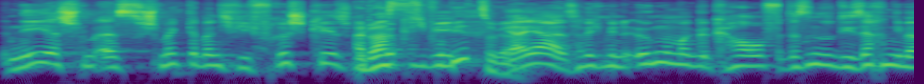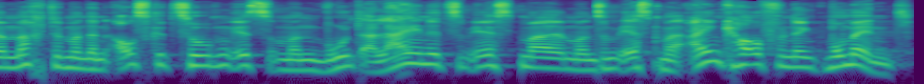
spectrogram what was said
Nee, es, es schmeckt aber nicht wie Frischkäse. Es Ah, du hast es probiert wie, sogar? Ja, ja, das habe ich mir irgendwann mal gekauft. Das sind so die Sachen, die man macht, wenn man dann ausgezogen ist und man wohnt alleine zum ersten Mal, man zum ersten Mal einkauft und denkt, Moment,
